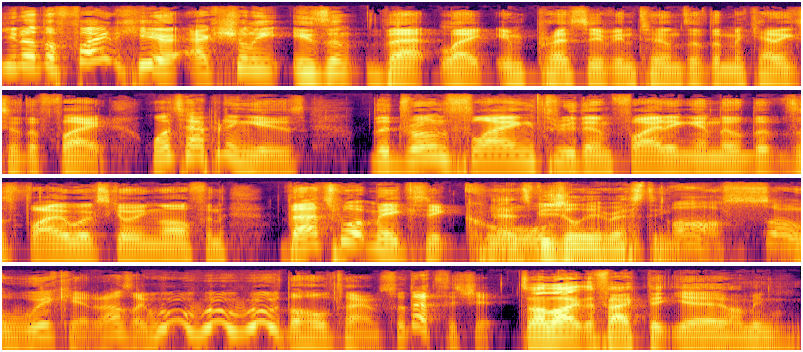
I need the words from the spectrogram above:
you know, the fight here actually isn't that like impressive in terms of the mechanics of the fight. What's happening is the drone flying through them fighting and the, the, the fireworks going off, and that's what makes it cool. Yeah, it's visually arresting. Oh, so wicked! And I was like, woo, woo, woo, the whole time. So that's the shit. So I like the fact that, yeah, I mean,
